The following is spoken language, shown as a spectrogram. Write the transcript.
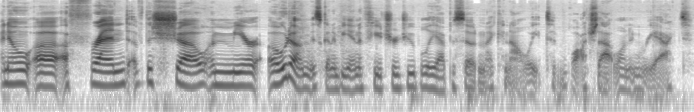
I know uh, a friend of the show, Amir Odom, is going to be in a future Jubilee episode, and I cannot wait to watch that one and react.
